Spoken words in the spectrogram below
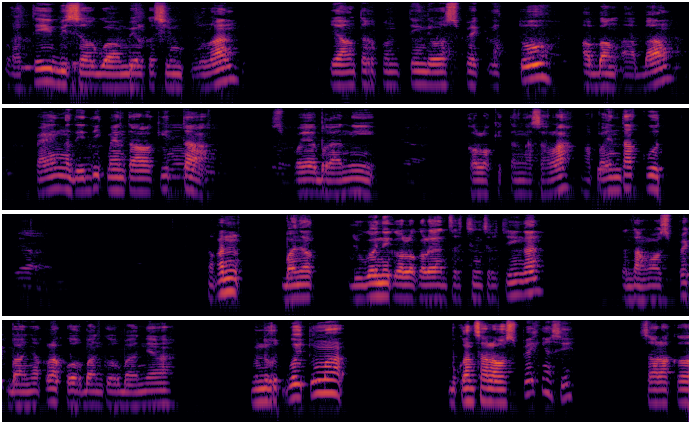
Berarti bisa gua ambil kesimpulan yang terpenting di ospek itu abang-abang pengen ngedidik mental kita Hmm, betul. supaya berani. Ya. Kalau kita nggak salah ngapain takut? Ya nah kan banyak juga nih kalau kalian searching searching kan tentang ospek banyak lah korban-korbannya menurut gue itu mah bukan salah ospeknya sih. Salah ke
